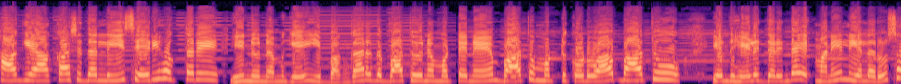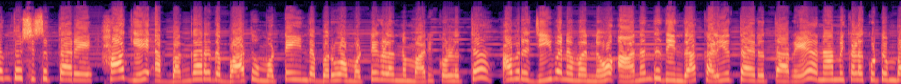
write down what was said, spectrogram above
ಹಾಗೆ ಆಕಾಶದಲ್ಲಿ ಸೇರಿ ಹೋಗ್ತಾರೆ. ಇನ್ನು ನಮಗೆ ಈ ಬಂಗಾರದ ಬಾತುವಿನ ಮೊಟ್ಟೆನೆ ಬಾತು ಮೊಟ್ಟು ಕೊಡುವ ಬಾತು ಎಂದು ಹೇಳಿದ್ದರಿಂದ ಮನೆಯಲ್ಲಿ ಎಲ್ಲರೂ ಸಂತೋಷಿಸುತ್ತಾರೆ. ಹಾಗೆ ಆ ಬಂಗಾರದ ಬಾತು ಮೊಟ್ಟೆಯಿಂದ ಬರುವ ಮೊಟ್ಟೆಗಳನ್ನು ಮಾರಿಕೊಳ್ಳುತ್ತಾ ಅವರ ಜೀವನವನ್ನು ಆನಂದದಿಂದ ಕಳೆಯುತ್ತಾ ಇರುತ್ತಾರೆ, ಅನಾಮಿಕಳ ಕುಟುಂಬ.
